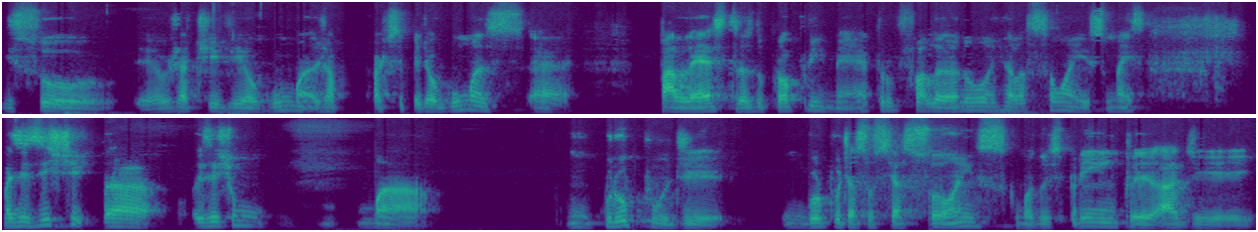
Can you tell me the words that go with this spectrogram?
Isso eu já tive alguma, já participei de algumas é, palestras do próprio Inmetro falando em relação a isso, mas, mas existe, uh, existe um, uma, um grupo de um grupo de associações, como a do Sprinkler, a de,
